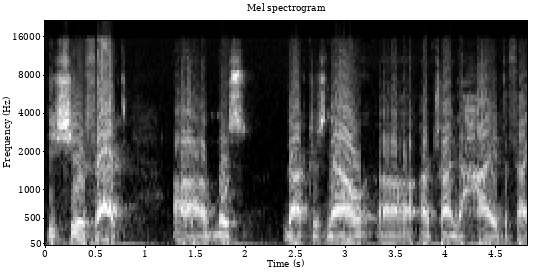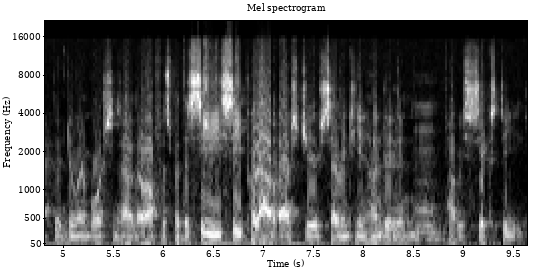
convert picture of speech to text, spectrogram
the sheer fact uh, most doctors now uh, are trying to hide the fact they're doing abortions out of their office, but the CDC put out last year 1,700 and mm. probably 60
